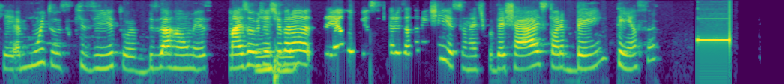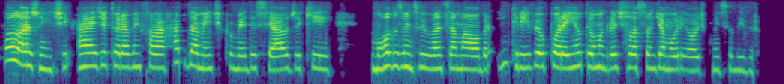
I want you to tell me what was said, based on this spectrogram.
que é muito esquisito, é bizarrão mesmo. Mas o objetivo uhum. era dela, eu penso que era exatamente isso, né? Tipo, deixar a história bem tensa. Olá, gente. A editora vem falar rapidamente por meio desse áudio que O Morro dos Ventos Vivantes é uma obra incrível, porém eu tenho uma grande relação de amor e ódio com esse livro.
